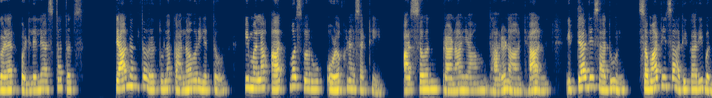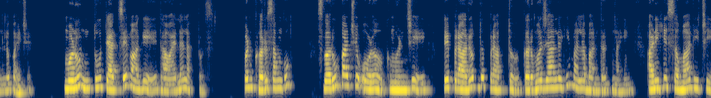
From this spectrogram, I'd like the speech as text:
गळ्यात पडलेले असतातच. त्यानंतर तुला कानावर येतं की मला आत्मस्वरूप ओळखण्यासाठी आसन प्राणायाम धारणा ध्यान इत्यादी साधून समाधीचा अधिकारी बनलं पाहिजे. म्हणून तू त्याचे मागे धावायला लागतोस. पण खरं सांगू स्वरूपाची ओळख म्हणजे ते प्रारब्ध प्राप्त कर्मजालही मला बांधत नाही आणि ही समाधीची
